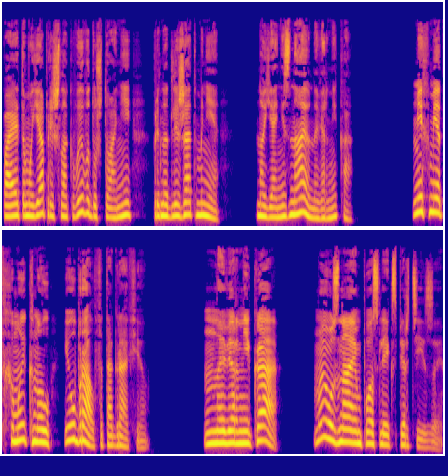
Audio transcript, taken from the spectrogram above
Поэтому я пришла к выводу, что они принадлежат мне, но я не знаю наверняка. Мехмед хмыкнул и убрал фотографию. «Наверняка мы узнаем после экспертизы.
